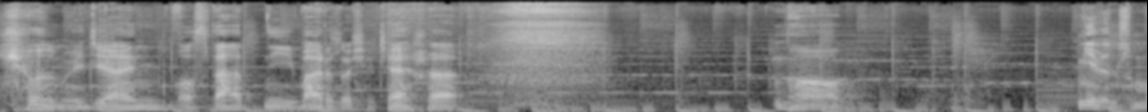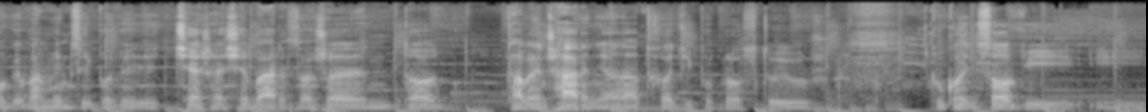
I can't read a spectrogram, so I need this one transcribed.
Siódmy dzień, ostatni, bardzo się cieszę. No. Nie wiem, co mogę Wam więcej powiedzieć. Cieszę się bardzo, że to ta męczarnia nadchodzi po prostu już ku końcowi i.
